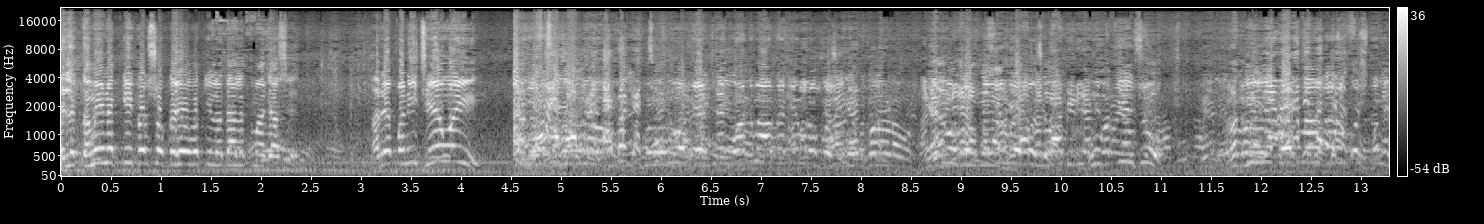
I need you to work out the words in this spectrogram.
એટલે તમે નક્કી કરશો કયો વકીલ અદાલતમાં જશે? અરે પણ ઈ હોય છો? એડવોકેટને કેમ રોકો છો? હું વકીલ છું. વકીલને કોર્ટમાં આવતા રોકો છો તમે?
